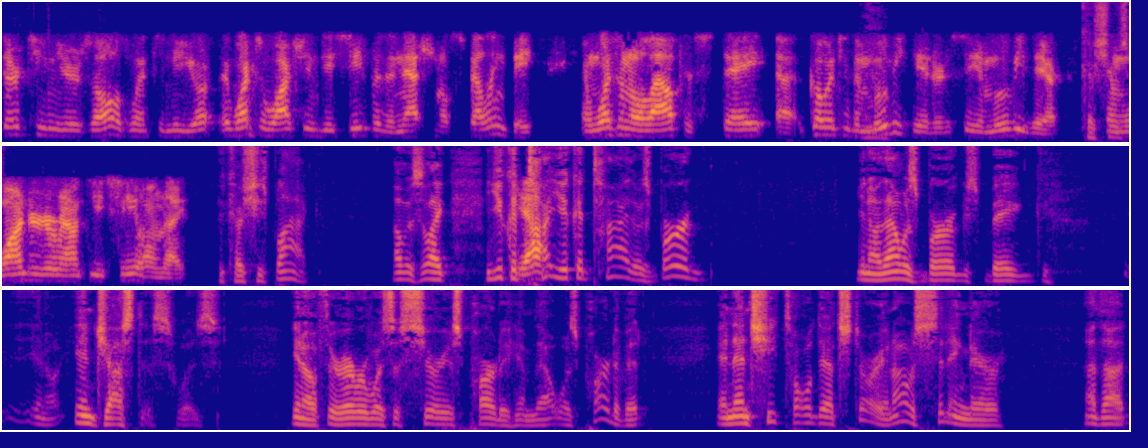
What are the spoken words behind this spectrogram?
13 years old, went to New York, went to Washington D.C. for the National Spelling Bee, and wasn't allowed to stay, uh, go into the movie theater to see a movie there, and wandered around D.C. all night because she's black. I was like, you could yeah. tie, you could tie. There was Berg. You know, that was Berg's big, you know, injustice was, you know, if there ever was a serious part of him, that was part of it. And then she told that story, and I was sitting there. I thought,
